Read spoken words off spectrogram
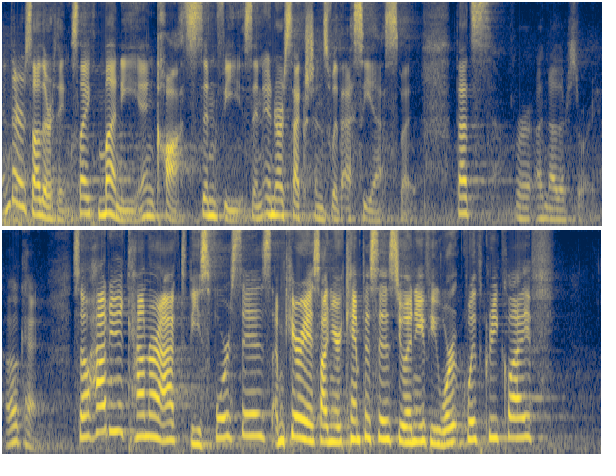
And there's other things like money and costs and fees and intersections with SES, but that's for another story. Okay. So how do you counteract these forces? I'm curious, on your campuses, do any of you work with Greek life?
